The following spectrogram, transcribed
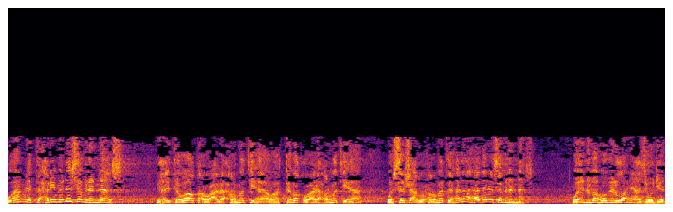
وأن التحريم ليس من الناس بحيث تواطؤوا على حرمتها واتفقوا على حرمتها واستشعروا حرمتها لا هذا ليس من الناس وإنما هو من الله عز وجل.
